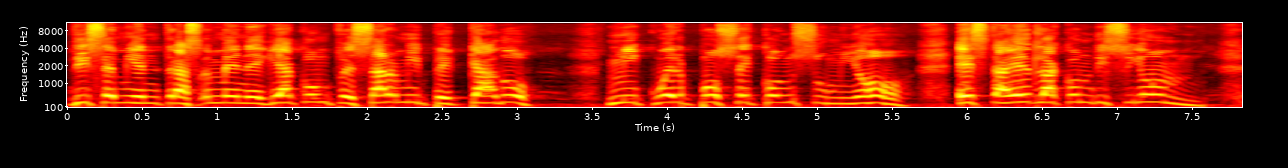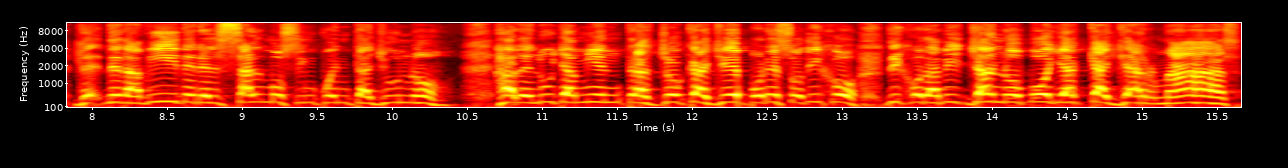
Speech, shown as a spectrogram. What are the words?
Dice, mientras me negué a confesar mi pecado, mi cuerpo se consumió. Esta es la condición de, David en el Salmo 51. Aleluya, mientras yo callé, por eso dijo, dijo David, ya no voy a callar más.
